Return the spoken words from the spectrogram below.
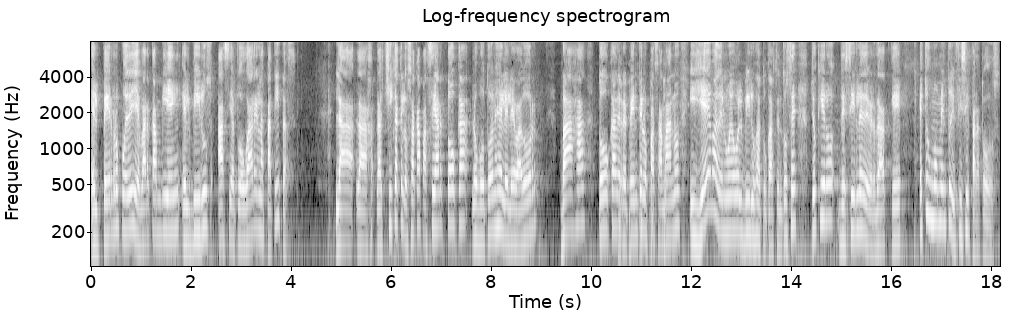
El perro puede llevar también el virus hacia tu hogar en las patitas. La, la- la chica que lo saca a pasear toca los botones del elevador, baja, toca de repente los pasamanos y lleva de nuevo el virus a tu casa. Entonces, yo quiero decirle de verdad que esto es un momento difícil para todos.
